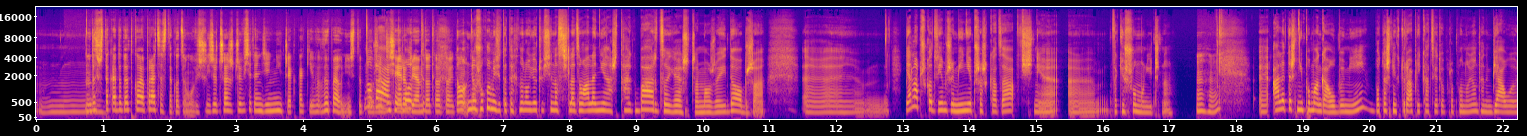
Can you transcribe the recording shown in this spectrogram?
Mm. No też taka dodatkowa praca z tego, co mówisz, czyli że trzeba rzeczywiście ten dzienniczek taki wypełnić, typu, no tak, że dzisiaj no robiłam to, to, to, to, no, Nie oszukujmy się, te technologie oczywiście nas śledzą, ale nie aż tak bardzo jeszcze, może i dobrze. Ja na przykład wiem, że mi nie przeszkadza w śnie taki szum uliczny. Mhm. E, ale też nie pomagałby mi, bo też niektóre aplikacje to proponują, ten biały,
